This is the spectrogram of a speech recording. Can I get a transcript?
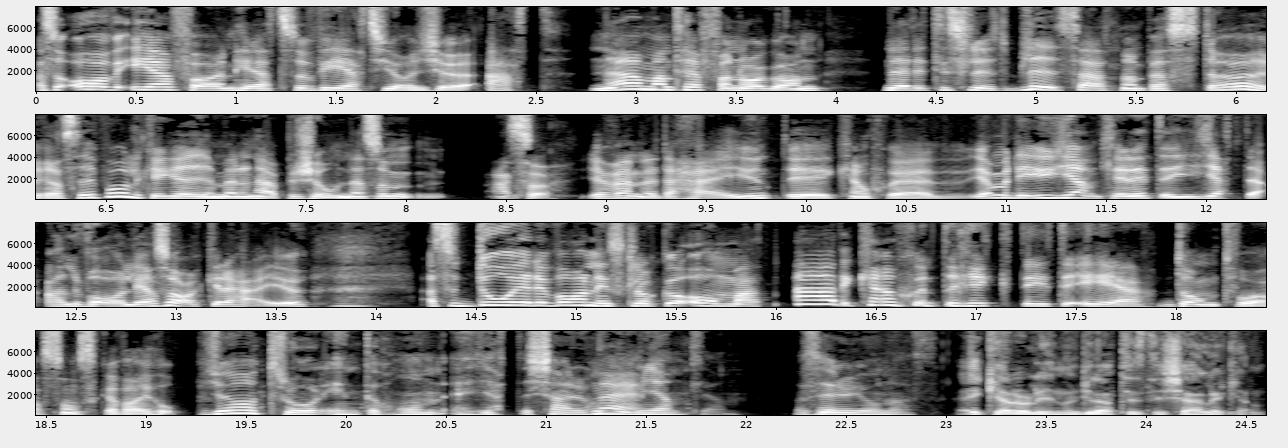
Alltså av erfarenhet så vet jag ju att när man träffar någon, när det till slut blir så att man börjar störa sig på olika grejer med den här personen som, alltså jag vet inte, det här är ju inte kanske, ja men det är ju egentligen inte jätteallvarliga saker det här ju. Alltså då är det varningsklockor om att ah, det kanske inte riktigt är de två som ska vara ihop. Jag tror inte hon är jättekär i honom Nej. egentligen. Vad säger du Jonas? Hej Caroline och grattis till kärleken.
